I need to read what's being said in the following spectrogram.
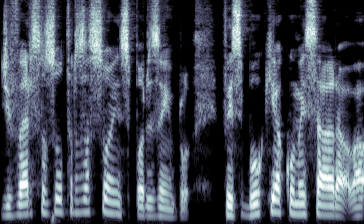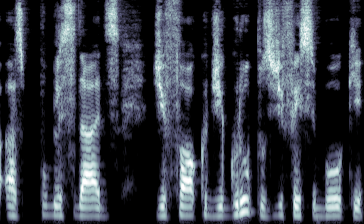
diversas outras ações. Por exemplo, Facebook ia começar as publicidades de foco de grupos de Facebook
